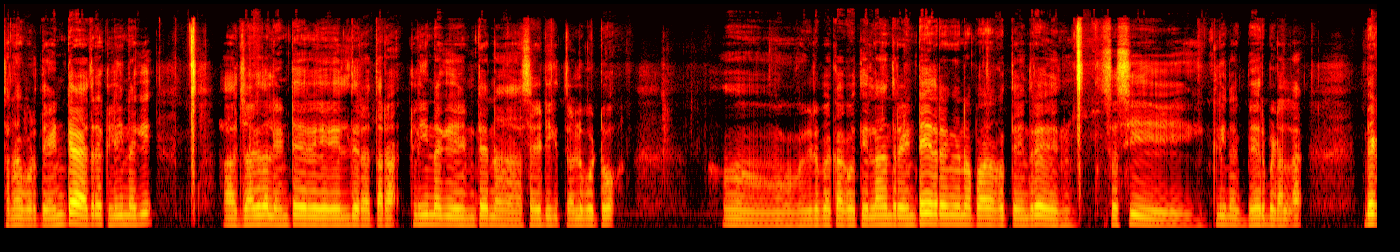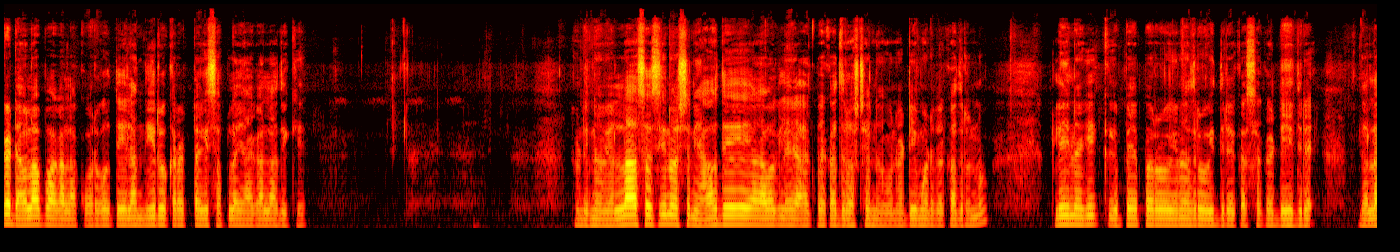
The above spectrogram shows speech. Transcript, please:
ಚೆನ್ನಾಗಿ ಬರುತ್ತೆ. ಎಂಟೆ ಆದರೆ ಕ್ಲೀನಾಗಿ ಆ ಜಾಗದಲ್ಲಿ ಎಂಟೆ ಇಲ್ದಿರೋ ಥರ ಕ್ಲೀನಾಗಿ ಎಂಟೆನ ಸೈಡಿಗೆ ತಳ್ಳಿಬಿಟ್ಟು ಇಡಬೇಕಾಗುತ್ತೆ ಇಲ್ಲಾಂದರೆ ಎಂಟೆ ಇದ್ರೆ ಏನಪ್ಪ ಆಗುತ್ತೆ ಅಂದರೆ ಸಸಿ ಕ್ಲೀನಾಗಿ ಬೇರು ಬಿಡಲ್ಲ. ಬೇಗ ಡೆವಲಪ್ ಆಗಲ್ಲ, ಕೊರಗುತ್ತೆ. ಇಲ್ಲ, ನೀರು ಕರೆಕ್ಟಾಗಿ ಸಪ್ಲೈ ಆಗಲ್ಲ ಅದಕ್ಕೆ. ನೋಡಿ, ನಾವು ಎಲ್ಲ ಸಸಿನೂ ಅಷ್ಟೇ, ಯಾವುದೇ ಯಾವಾಗಲೇ ಹಾಕಬೇಕಾದ್ರೂ ಅಷ್ಟೇ ನಾವು ನಟಿ ಮಾಡಬೇಕಾದ್ರೂ ಕ್ಲೀನಾಗಿ ಪೇಪರು ಏನಾದರೂ ಇದ್ದರೆ ಕಸ ಕಡ್ಡಿ ಇದ್ದರೆ ಅದೆಲ್ಲ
